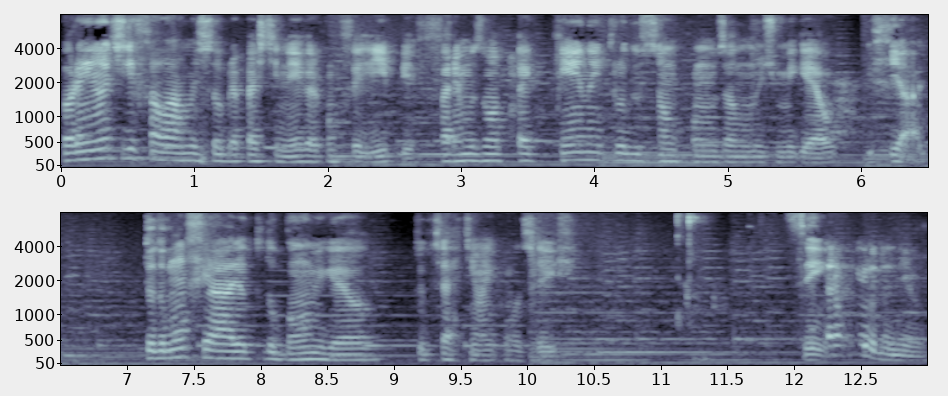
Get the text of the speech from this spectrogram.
Porém, antes de falarmos sobre a peste negra com Felipe, faremos uma pequena introdução com os alunos Miguel e Fialho. Tudo bom, Fialho? Tudo bom, Miguel? Tudo certinho aí com vocês? Sim. Tranquilo, Daniel.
